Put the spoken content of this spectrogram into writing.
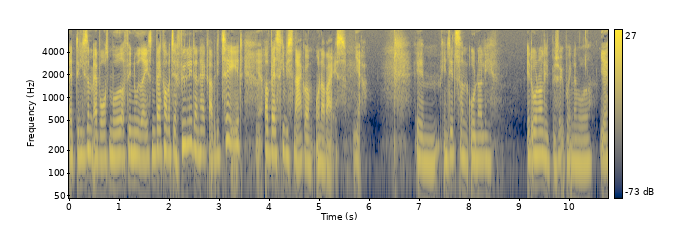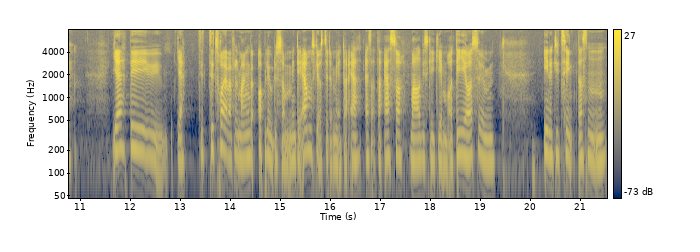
at det ligesom er vores måde at finde ud af, sådan, hvad kommer til at fylde i den her graviditet, ja. og hvad skal vi snakke om undervejs. Ja. Øhm, en lidt sådan underlig, et underligt besøg på en eller anden måde. Ja, ja det, ja, det, det tror jeg i hvert fald mange vil opleve det som, men det er måske også det der med, at der er, altså, der er så meget, vi skal igennem, og det er også... Øh, en af de ting, der sådan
